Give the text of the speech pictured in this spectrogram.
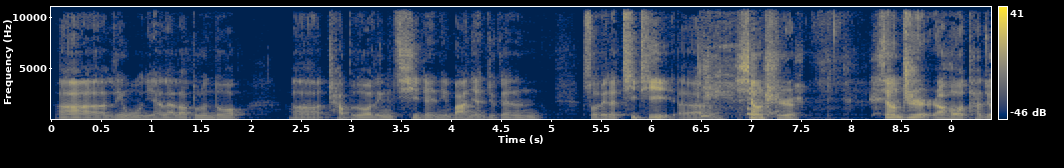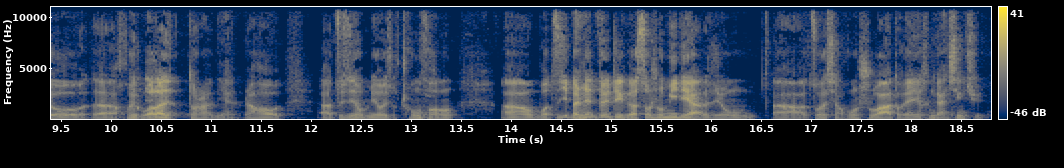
啊，零五年来到多伦多，啊，差不多零七年、零八年就跟所谓的 TT 呃 相识、相知，然后他就呃回国了多少年，然后呃最近我们又重逢。呃，我自己本身对这个 social media 的这种呃做小红书啊、抖音也很感兴趣，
